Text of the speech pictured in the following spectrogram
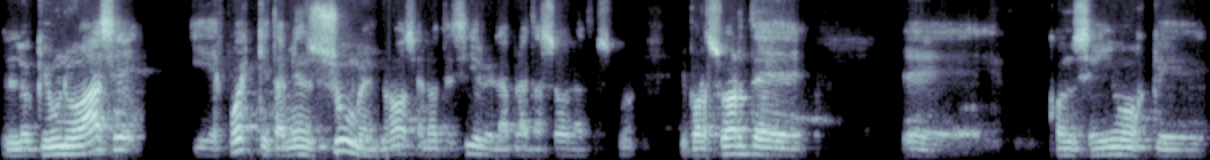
lo que uno hace y después que también sumen, ¿no? O sea, no te sirve la plata sola. Y por suerte eh, conseguimos que,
